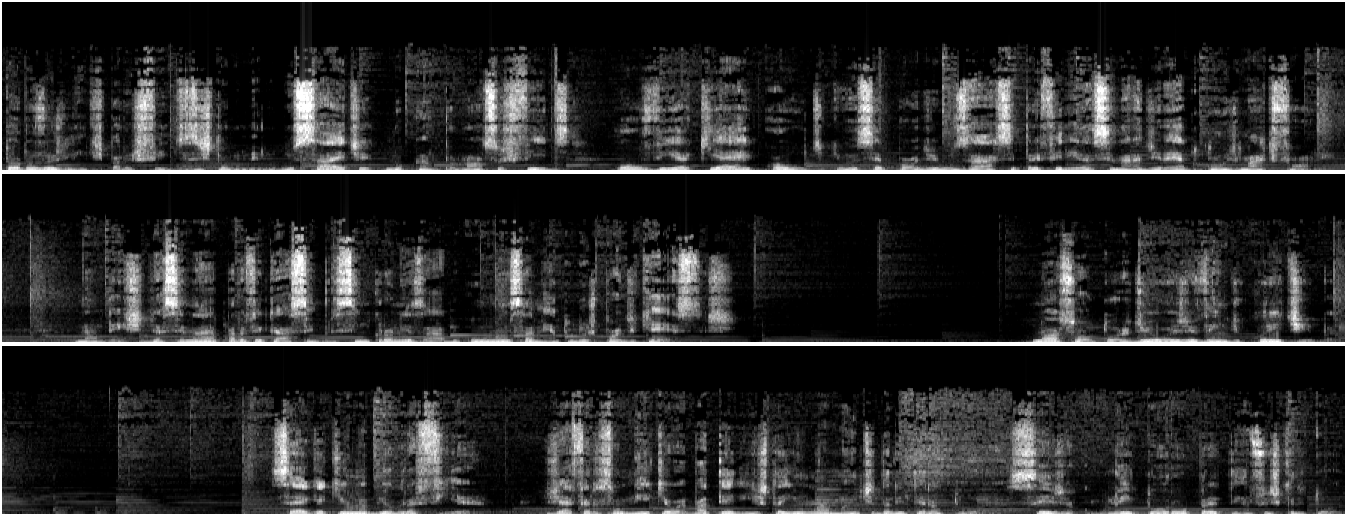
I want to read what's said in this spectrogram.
Todos os links para os feeds estão no menu do site, no campo Nossos Feeds ou via QR Code que você pode usar se preferir assinar direto com o smartphone. Não deixe de assinar para ficar sempre sincronizado com o lançamento dos podcasts. Nosso autor de hoje vem de Curitiba. Segue aqui uma biografia. Jefferson Nickel é baterista e um amante da literatura, seja como leitor ou pretenso escritor.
